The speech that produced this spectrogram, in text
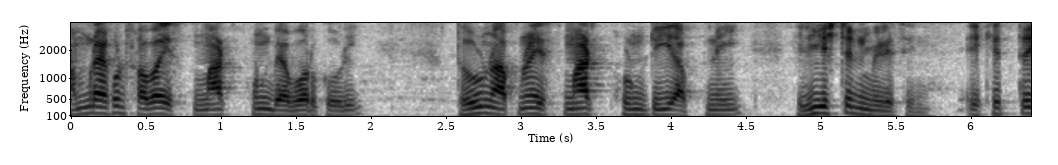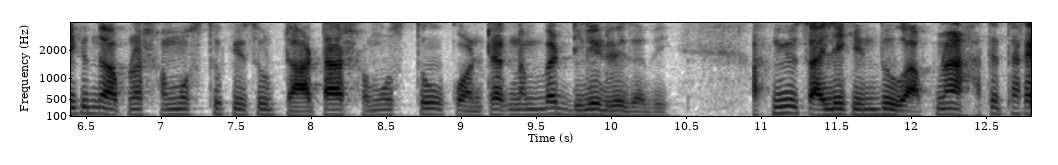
আমরা এখন সবাই স্মার্টফোন ব্যবহার করি। ধরুন আপনার স্মার্টফোনটি আপনি রিস্টেট মেরেছেন এক্ষেত্রে কিন্তু আপনার সমস্ত কিছু ডাটা সমস্ত কন্ট্যাক্ট নাম্বার ডিলিট হয়ে যাবে। আপনিও চাইলে কিন্তু আপনার হাতে থাকা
